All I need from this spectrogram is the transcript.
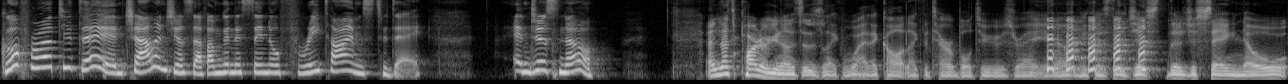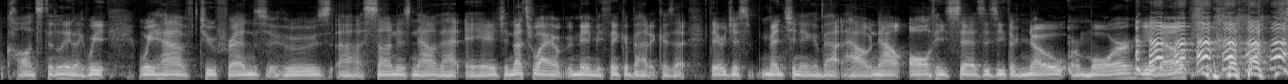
go throughout your day and challenge yourself. I'm going to say no three times today. And just know. And that's part of you know this is like why they call it like the terrible twos right? You know because they're just they're just saying no constantly. Like we we have two friends whose uh, son is now that age and that's why it made me think about it because they were just mentioning about how now all he says is either no or more you know?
